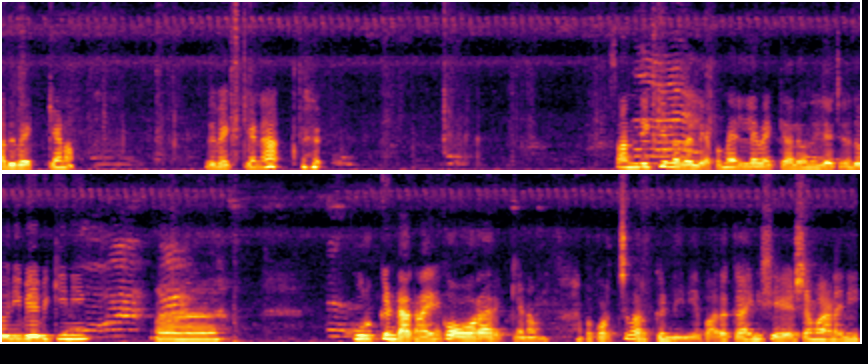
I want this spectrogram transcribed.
അത് വെക്കണം. ഇത് വെക്കണ സന്ധ്യക്കുള്ളതല്ലേ അപ്പം മെല്ലെ വെക്കാലോ എന്ന് വിചാരിച്ചു. അതോ ഇനി ബേബിക്ക് ഇനി കുറുക്കുണ്ടാക്കണം അതിന് കോറ അരയ്ക്കണം. അപ്പോൾ കുറച്ച് വർക്കുണ്ട് ഇനി അപ്പോൾ അതൊക്കെ അതിന് ശേഷം വേണം ഇനി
